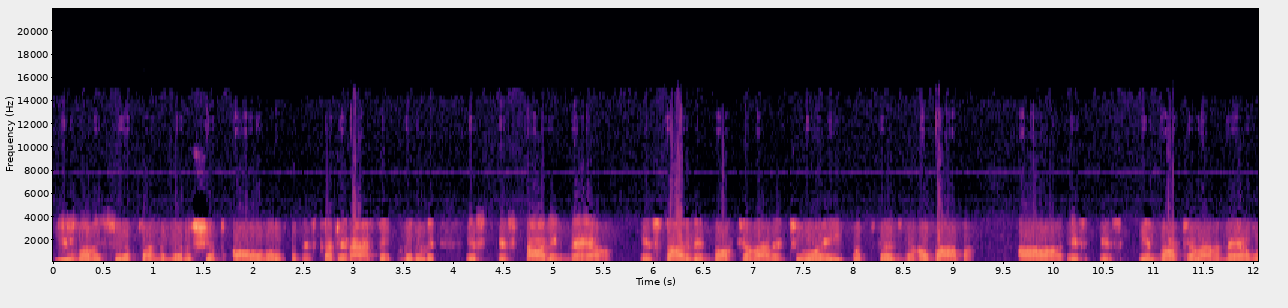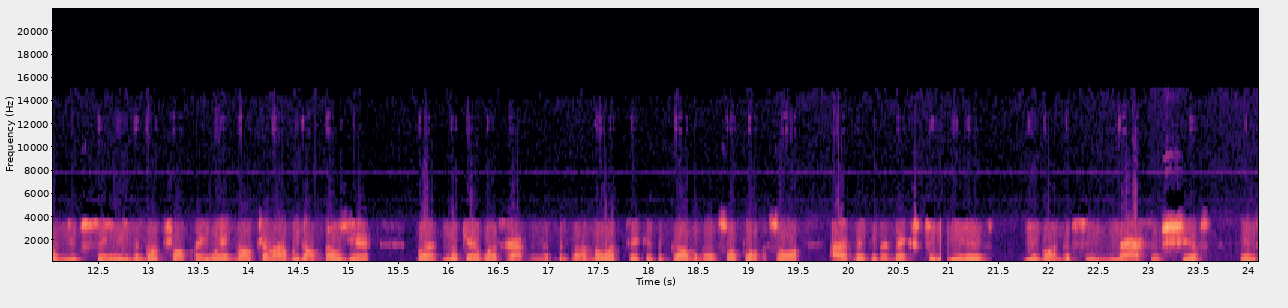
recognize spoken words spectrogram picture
you're going to see a fundamental shift all over this country. And I think literally it's, it's starting now. It started in North Carolina in 2008 with President Obama. Uh, it's, it's in North Carolina now when you've seen, even though Trump may win North Carolina, we don't know yet. But look at what's happening at the lower ticket, the governor, and so forth and so on. I think in the next two years, you're going to see massive shifts in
